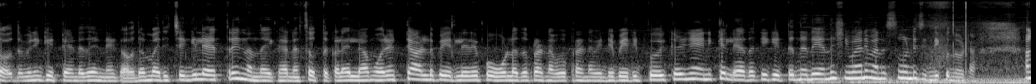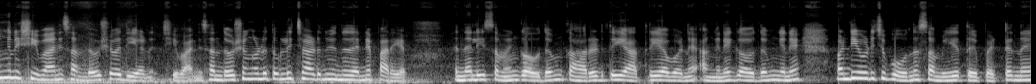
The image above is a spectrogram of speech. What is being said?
ഗൗതമിന് കിട്ടേണ്ടത് തന്നെ. ഗൗതം മരിച്ചെങ്കിൽ എത്രയും നന്നായി. കാരണം സ്വത്തുക്കളെല്ലാം ഒരൊറ്റ ആളുടെ പേരിലേ പോകുള്ളത് പ്രണവ് പ്രണവിന്റെ പേരിൽ പോയി കഴിഞ്ഞാൽ എനിക്കല്ലേ അതൊക്കെ കിട്ടുന്നത് എന്ന് ശിവാനി മനസ്സുകൊണ്ട് ചിന്തിക്കുന്നു കേട്ടോ. അങ്ങനെ ശിവാനി സന്തോഷവതിയാണ്. ശിവാനി സന്തോഷം കൊണ്ട് തുള്ളിച്ചാടുന്നു എന്ന് തന്നെ പറയാം. എന്നാൽ ഈ സമയം ഗൗതം കാറെടുത്ത് യാത്രയാവാണ്. അങ്ങനെ ഗൗതം ഇങ്ങനെ വണ്ടി ഓടിച്ച് പോകുന്ന സമയത്ത് പെട്ടെന്ന്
